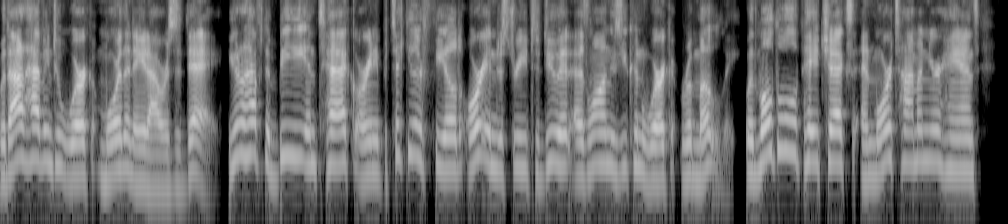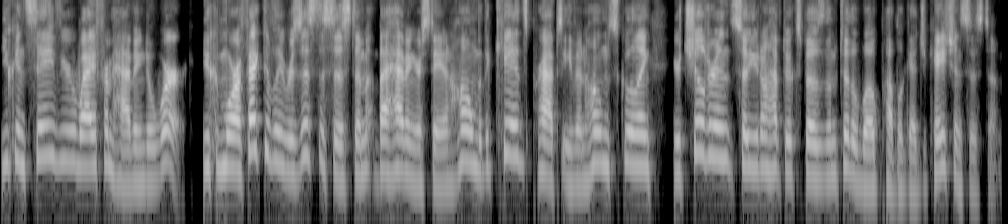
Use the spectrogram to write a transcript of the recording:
without having to work more than eight hours a day. You don't have to be in tech or any particular field or industry to do it as long as you can work remotely. With multiple paychecks and more time on your hands, you can save your wife from having to work. You can more effectively resist the system by having her stay at home with the kids, perhaps even homeschooling your children so you don't have to expose them to the woke public education system.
